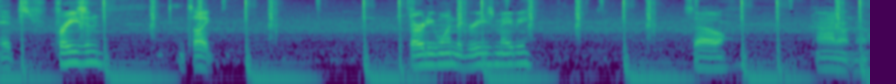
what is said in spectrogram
It's freezing. It's like 31 degrees maybe. So, I don't know.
